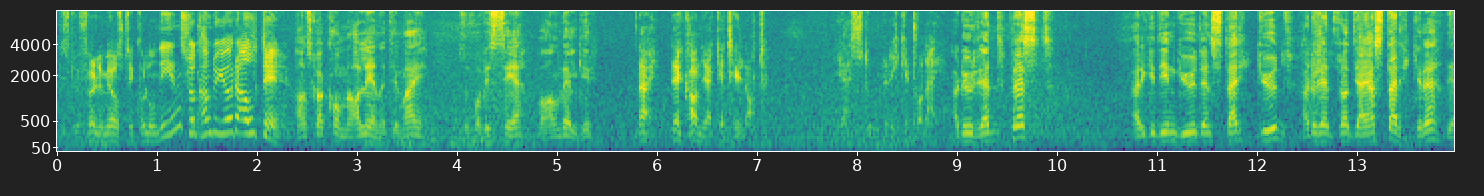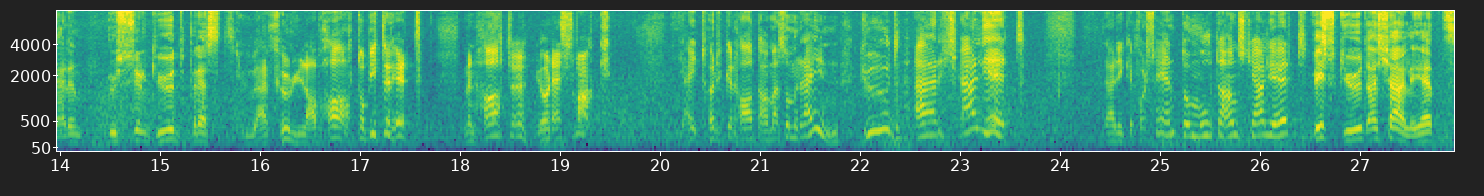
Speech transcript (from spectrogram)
Hvis du følger med oss til kolonien, så kan du gjøre alt det. Han skal komme alene til meg, så får vi se hva han velger. Nei, det kan jeg ikke tillate. Jeg stoler ikke på deg. Er du redd, prest? Er ikke din gud en sterk gud? Er du redd for at jeg er sterkere? Det er en ussel gud, prest. Du er full av hat og bitterhet, men hatet gjør deg svak. Jeg tørker hatet av meg som regn. Gud er kjærlighet. Det er ikke for sent å motta hans kjærlighet. Hvis Gud er kjærlighet,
